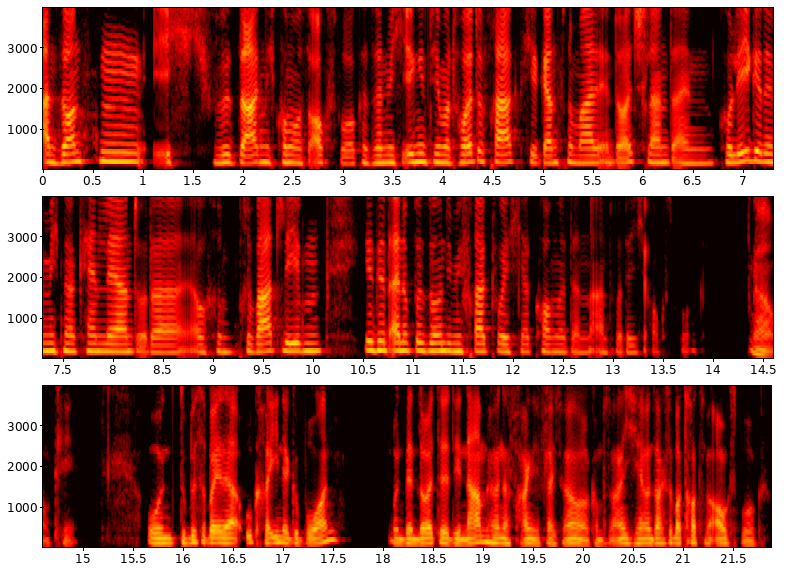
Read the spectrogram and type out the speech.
Ansonsten, ich würde sagen, ich komme aus Augsburg. Also wenn mich irgendjemand heute fragt, hier ganz normal in Deutschland, ein Kollege, der mich nur kennenlernt oder auch im Privatleben, irgendeine Person, die mich fragt, wo ich herkomme, dann antworte ich Augsburg. Ah, okay. Und du bist aber in der Ukraine geboren? Und wenn Leute den Namen hören, dann fragen die vielleicht, oh, kommst du eigentlich her? Und sagst aber trotzdem Augsburg.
